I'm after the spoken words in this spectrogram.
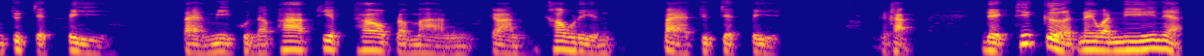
12.7 ปี แต่มีคุณภาพเทียบเท่าประมาณการเข้าเรียน 8.7 ปีนะครับเด็กที่เกิดในวันนี้เนี่ย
